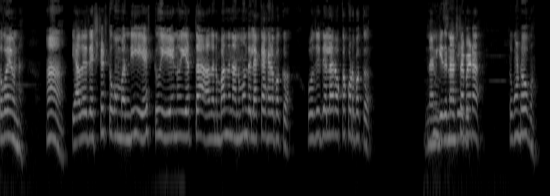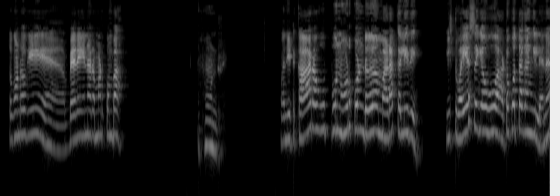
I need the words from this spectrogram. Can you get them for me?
ತಗೋ ಇವ್ನ ಹಾ ಯಾವ್ಯಾವ್ದು ಎಷ್ಟೆಷ್ಟು ತಗೊಂಬಂದಿ ಎಷ್ಟು ಏನು ಎತ್ತ ಅದನ್ನ ಬಂದು ನನ್ನ ಮುಂದೆ ಲೆಕ್ಕ ಹೇಳ್ಬೇಕು. ಉಳಿದಿದ್ದೆಲ್ಲ ರೊಕ್ಕ ಕೊಡ್ಬೇಕು. ನನಗೆ ಇದನ್ನ ಅಷ್ಟ ಬೇಡ. ತಗೊಂಡು ಹೋಗು. ತಗೊಂಡು ಹೋಗಿ ಬೇರೆ ಏನಾರ ಮಾಡ್ಕೊಂಬಾ ಹ್ಞೂನ್ರಿ ಒಂದಿಟ್ಟು ಖಾರ ಉಪ್ಪು ನೋಡ್ಕೊಂಡು ಮಾಡಕ್ಕೆ ಕಲೀರಿ ಇಷ್ಟು ವಯಸ್ಸಿಗೆ ಹೂ ಗೊತ್ತಾಗಂಗಿಲ್ಲ ಗೊತ್ತಾಗಂಗಿಲ್ಲೇನ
